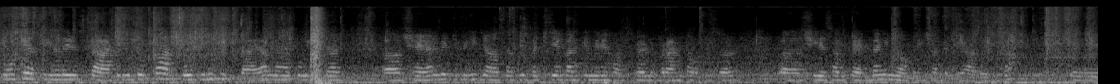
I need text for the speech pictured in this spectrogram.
ਕਿਉਂਕਿ ਅਸੀਂ ਹਲੇ ਸਟਾਰਟਿੰਗ ਤੋਂ ਘਰ ਤੋਂ ਸ਼ੁਰੂ ਕੀਤਾ ਆ, ਮੈਂ ਕੋਈ ਇੱਦਾਂ ਸ਼ਹਿਰ ਵਿੱਚ ਵੀ ਨਹੀਂ ਜਾ ਸਕਦੀ। ਬੱਚੇ ਕਰਕੇ ਮੇਰੇ ਹਸਬੰਡ ਬ੍ਰਾਂਚ ਆਫਿਸਰ 6 ਸਾਲ ਪਹਿਲਾਂ ਹੀ ਨੌਕਰੀ ਛੱਡ ਕੇ ਆ ਗਏ ਸੀ ਤੇ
